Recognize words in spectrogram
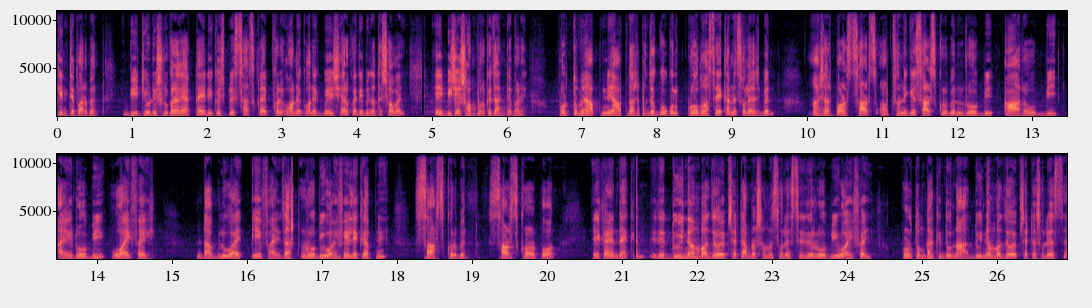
কিনতে পারবেন। ভিডিওটি শুরু করার আগে একটা রিকোয়েস্ট প্লিজ সাবস্ক্রাইব করে অনেক অনেক বেশি শেয়ার করে দেবেন যাতে সবাই এই বিষয় সম্পর্কে জানতে পারে। প্রথমে আপনি আপনার যে গুগল ক্রোম আছে, এখানে চলে আসবেন। আসার পর সার্চ অপশনে গিয়ে সার্চ করবেন Robi R O B I Robi wifi W I F I just Robi wifi লেখে আপনি সার্চ করবেন। সার্চ করার পর এখানে দেখেন, এই যে দুই নাম্বার যে ওয়েবসাইটটা আপনার সামনে চলে আসছে যে রবি ওয়াইফাই প্রথমটা কিন্তু না, দুই নাম্বার যে ওয়েবসাইটটা চলে আসছে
